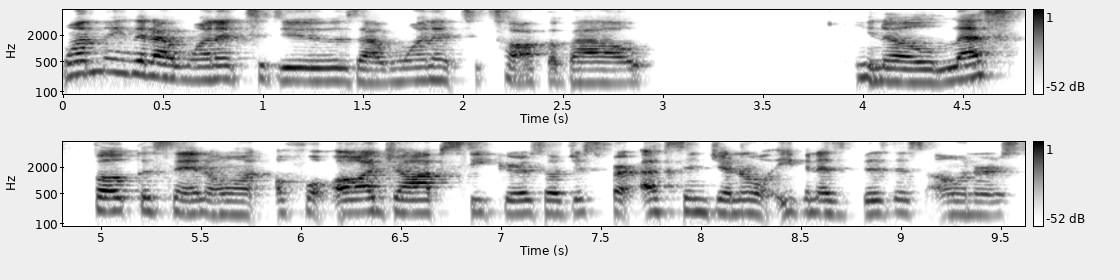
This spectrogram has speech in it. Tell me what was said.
One thing that I wanted to do is I wanted to talk about, you know, less focusing on for all job seekers or just for us in general, even as business owners.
